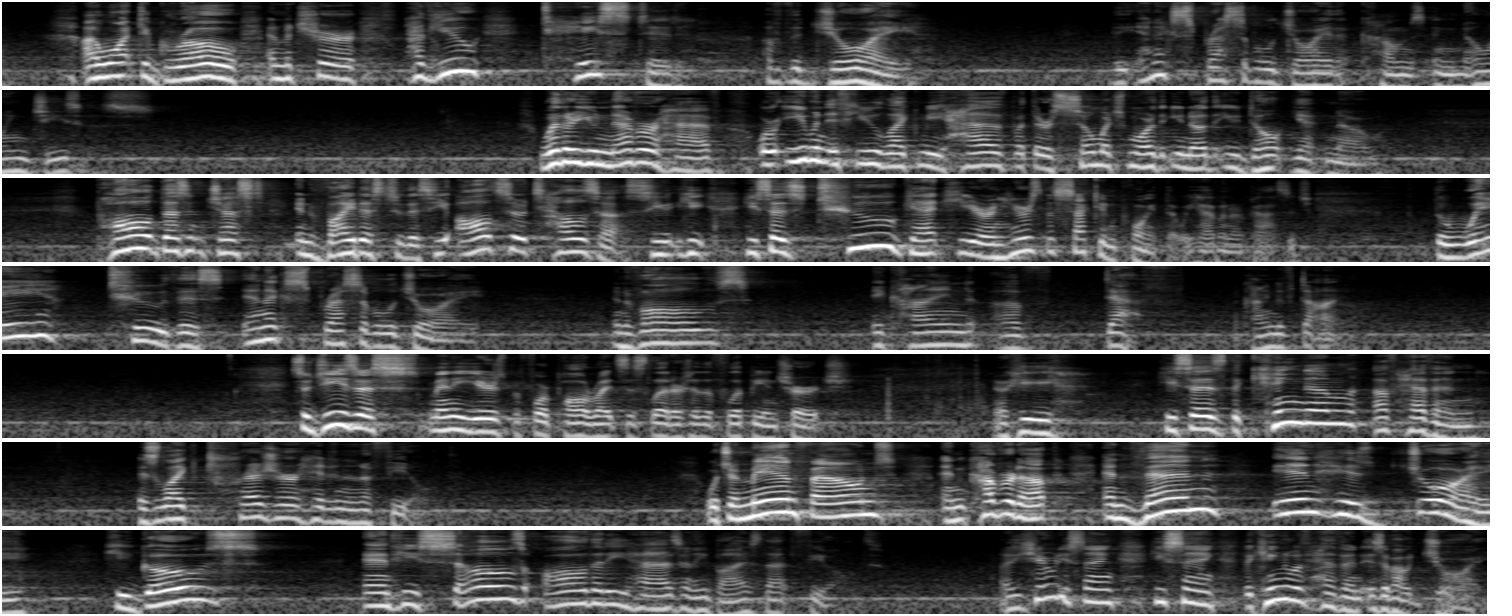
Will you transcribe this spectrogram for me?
I want to grow and mature. Have you tasted of the joy, the inexpressible joy that comes in knowing Jesus? Whether you never have, or even if you, like me, have, but there's so much more that you know that you don't yet know. Paul doesn't just invite us to this, he also tells us, he, he, he says, to get here. And here's the second point that we have in our passage the way to this inexpressible joy involves a kind of death, a kind of dying. So, Jesus, many years before Paul writes this letter to the Philippian church, you know, he, he says, The kingdom of heaven is like treasure hidden in a field, which a man found and covered up, and then in his joy, he goes and he sells all that he has and he buys that field. Now, you hear what he's saying? He's saying the kingdom of heaven is about joy.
